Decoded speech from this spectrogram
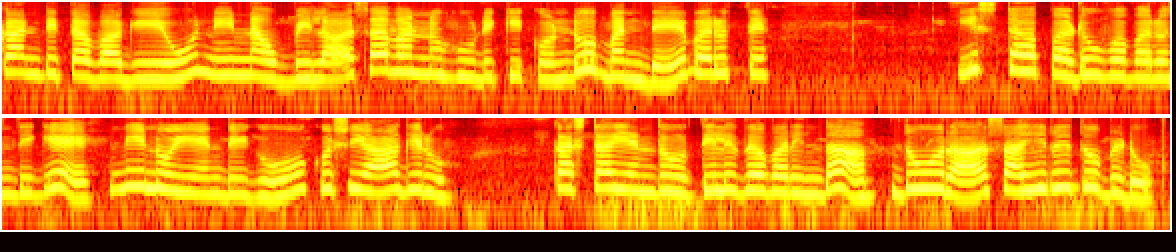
ಖಂಡಿತವಾಗಿಯೂ ನಿನ್ನ ವಿಳಾಸವನ್ನು ಹುಡುಕಿಕೊಂಡು ಬಂದೇ ಬರುತ್ತೆ. ಇಷ್ಟಪಡುವವರೊಂದಿಗೆ ನೀನು ಎಂದಿಗೂ ಖುಷಿಯಾಗಿರು. ಕಷ್ಟ ಎಂದು ತಿಳಿದವರಿಂದ ದೂರ ಸಹಿರಿದು ಬಿಡು.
